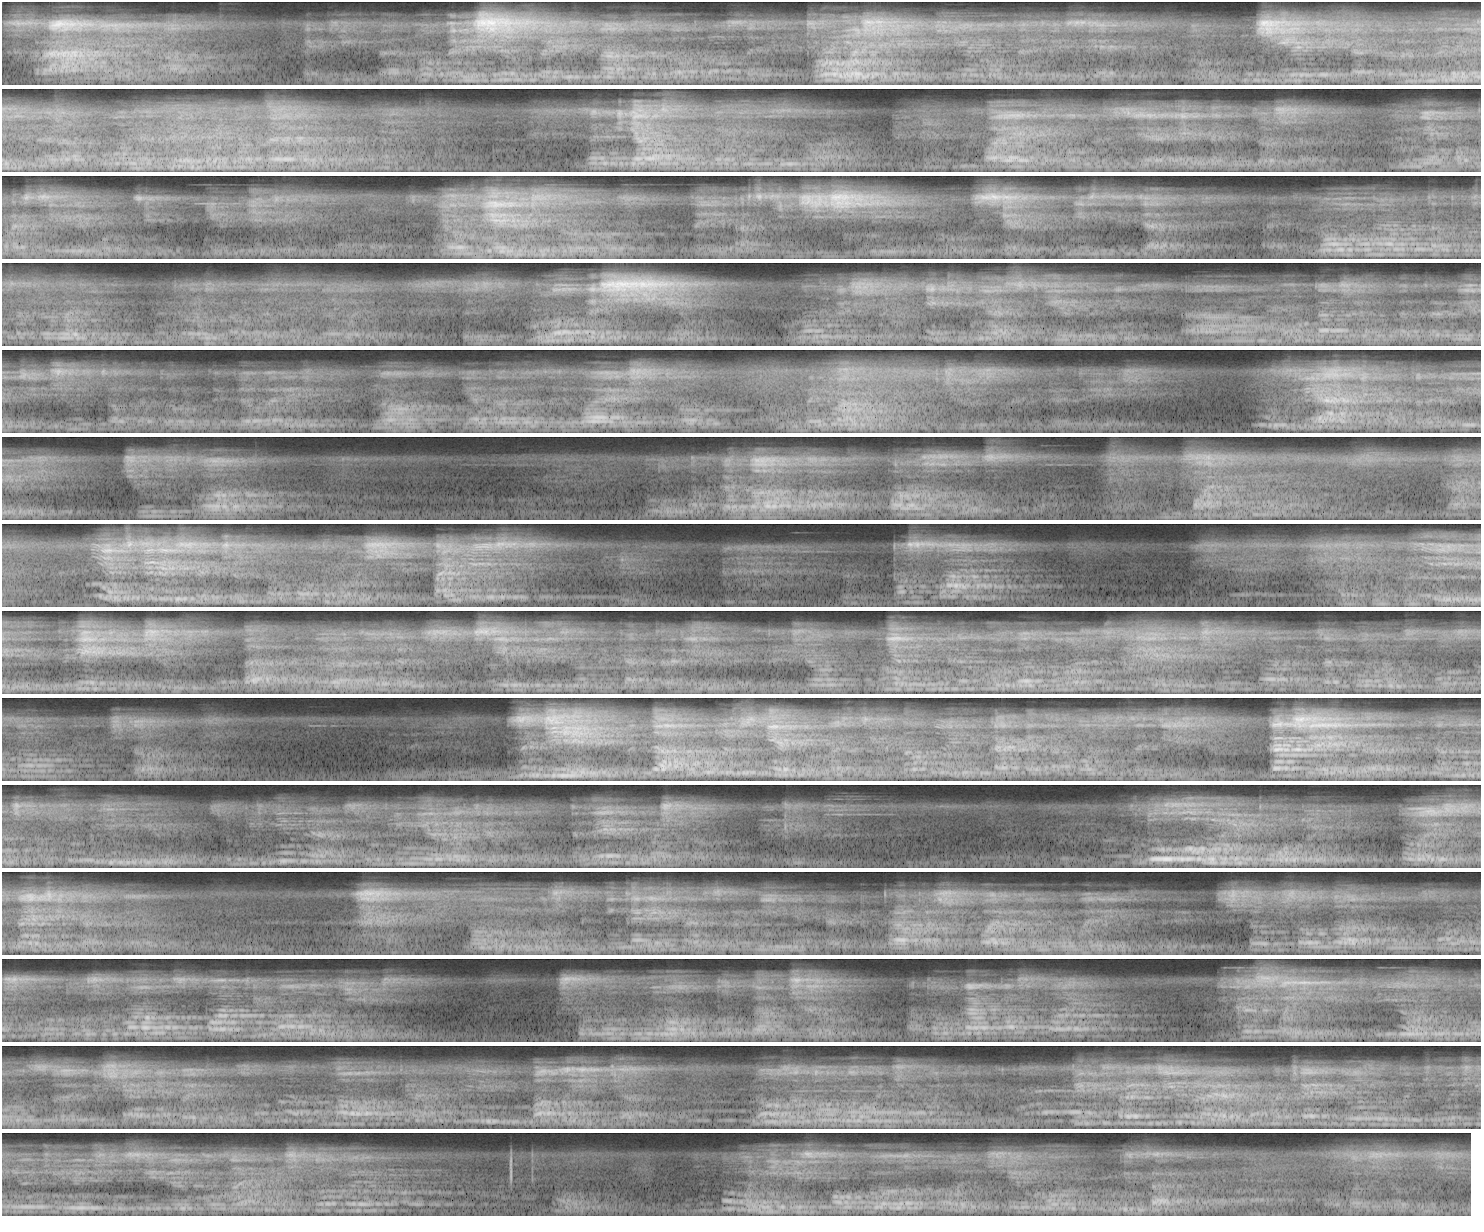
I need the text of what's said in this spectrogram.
в храме от каких-то, ну, решил свои финансовые вопросы проще, чем вот эти все ну, черти, которые вынуждены работать пропадают. Я вас никого не знаю. Поэтому, друзья, это не то, что меня попросили, вот тебе, нет, я тебе не. Я уверен, что ты аскетичнее ну, всех вместе взятых. Поэтому, ну, мы об этом просто говорим. Мы просто об этом говорим. То есть много с чем, с чем, с некими аскезами. А, Он также контролирует те чувства, о которых ты говоришь, но я подозреваю, что мы понимаем, о каких чувствах идет речь. Ну, вряд ли контролируешь чувство ну, отказаться от пароходства. Нет, скорее всего, чувство попроще. Поесть, поспать. И третье чувство, да, которое тоже все призваны контролировать. Причем нет никакой возможности это чувство законным способом, что? Задействовать, да. Ну, то есть нет у нас технологии, как это может задействовать. Как же это? Это надо что? Сублимировать. Сублимировать, сублимировать эту энергию во что? В духовные потоки. То есть, знаете, как, э, ну, может быть, некорректное сравнение, как прапорщик в армии говорит, чтобы солдат был хорошим, он должен мало спать и мало есть. Чтобы он думал только о чем? О том, как поспать и как поесть. И он выполнил свое обещание, поэтому солдаты мало спят и мало едят. Но зато много чего делают. Перефразируя, брамачарь должен быть очень-очень-очень серьезно занят, чтобы ну, его не беспокоило то, чем он не занят, по большому счету.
